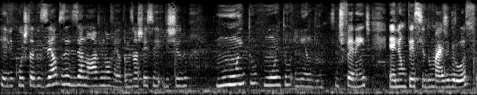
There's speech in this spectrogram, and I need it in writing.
ele custa R$219,90. Mas eu achei esse vestido muito, muito lindo. Diferente. Ele é um tecido mais grosso.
